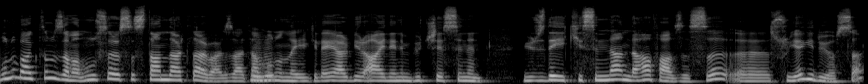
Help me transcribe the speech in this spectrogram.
bunu baktığımız zaman uluslararası standartlar var zaten bununla ilgili. Eğer bir ailenin bütçesinin yüzde ikisinden daha fazlası e, suya gidiyorsa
